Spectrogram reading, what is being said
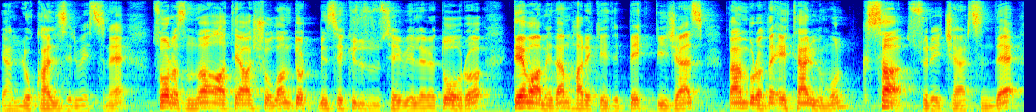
Yani lokal zirvesine. Sonrasında ATH'ı olan 4800'lü seviyelere doğru devam eden hareketi bekleyeceğiz. Ben burada Ethereum'un kısa süre içerisinde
